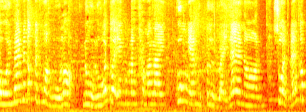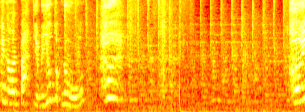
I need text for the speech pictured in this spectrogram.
โอ้ยแม่ไม่ต้องเป็นห่วงหนูหรอก หนูรู้ว่าตัวเองกำลังทำอะไร พรุ่งนี้หนูตื่นไหวแน่นอน ส่วนแม่ก็ไปนอนปะอย่ามายุ่งกับหนู เฮ้ย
